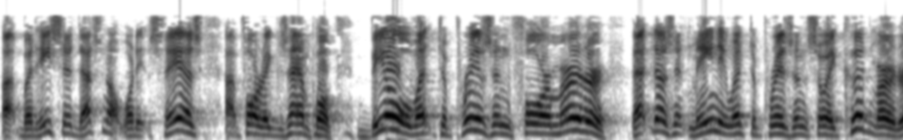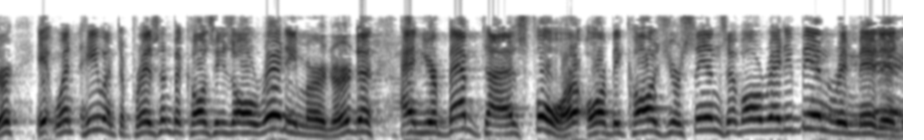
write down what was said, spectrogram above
Uh, but he said that's not what it says. Uh, for example, Bill went to prison for murder. That doesn't mean he went to prison so he could murder. It went, he went to prison because he's already murdered and you're baptized for or because your sins have already been remitted.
